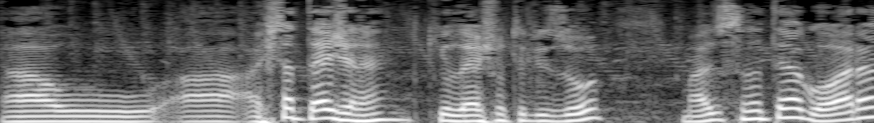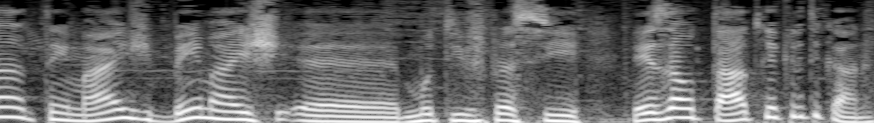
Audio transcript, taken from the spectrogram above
ao, a, a estratégia, né? Que o Leste utilizou. Mas o Santa até agora tem mais, bem mais é, motivos para se exaltar do que criticar, né?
